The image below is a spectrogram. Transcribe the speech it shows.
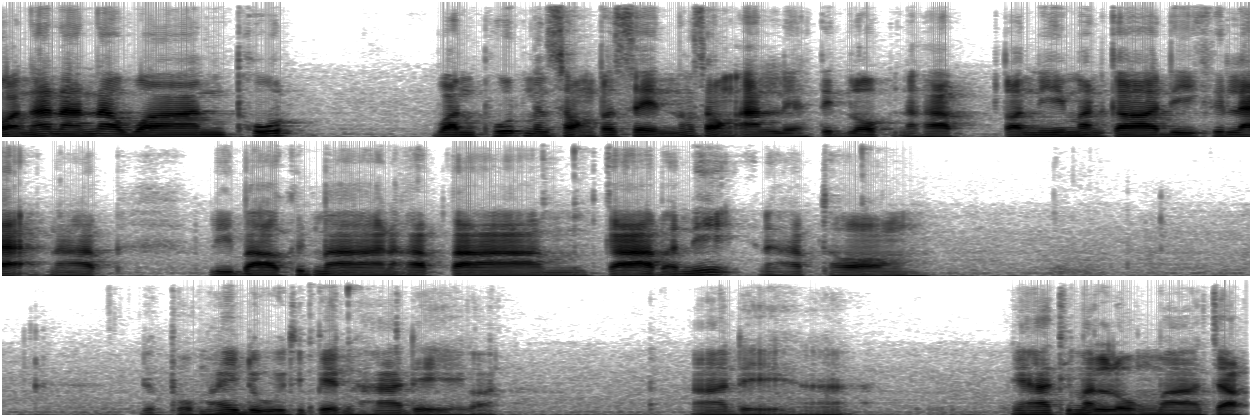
ก่อนหน้านั้นนะวันพุธ วันพุธมัน 2%ทั้ง 2 อันเลยติดลบนะครับ ตอนนี้มันก็ดีขึ้นแล้วนะครับ รีบาวขึ้นมานะครับ ตามกราฟอันนี้นะครับทอง เดี๋ยวผมให้ดูที่เป็น 5day ก่อน 5day นะฮะนี่ฮะที่มันลงมาจาก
